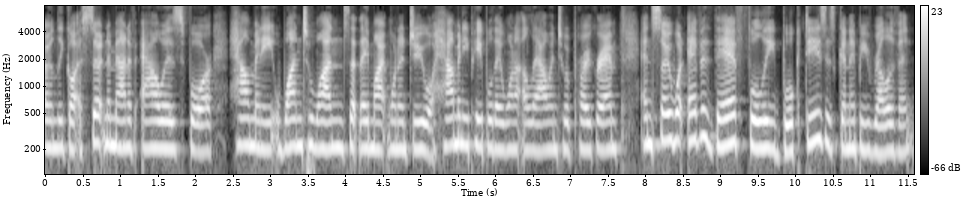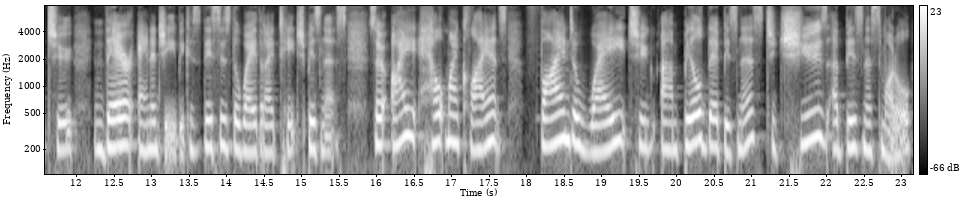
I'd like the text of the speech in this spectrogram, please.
only got a certain amount of hours for how many one to ones that they might want to do or how many people they want to allow into a program. And so, whatever they're fully booked is, is going to be relevant to their energy because this is the way that I teach business. So, I help my clients find a way to um, build their business, to choose a business model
